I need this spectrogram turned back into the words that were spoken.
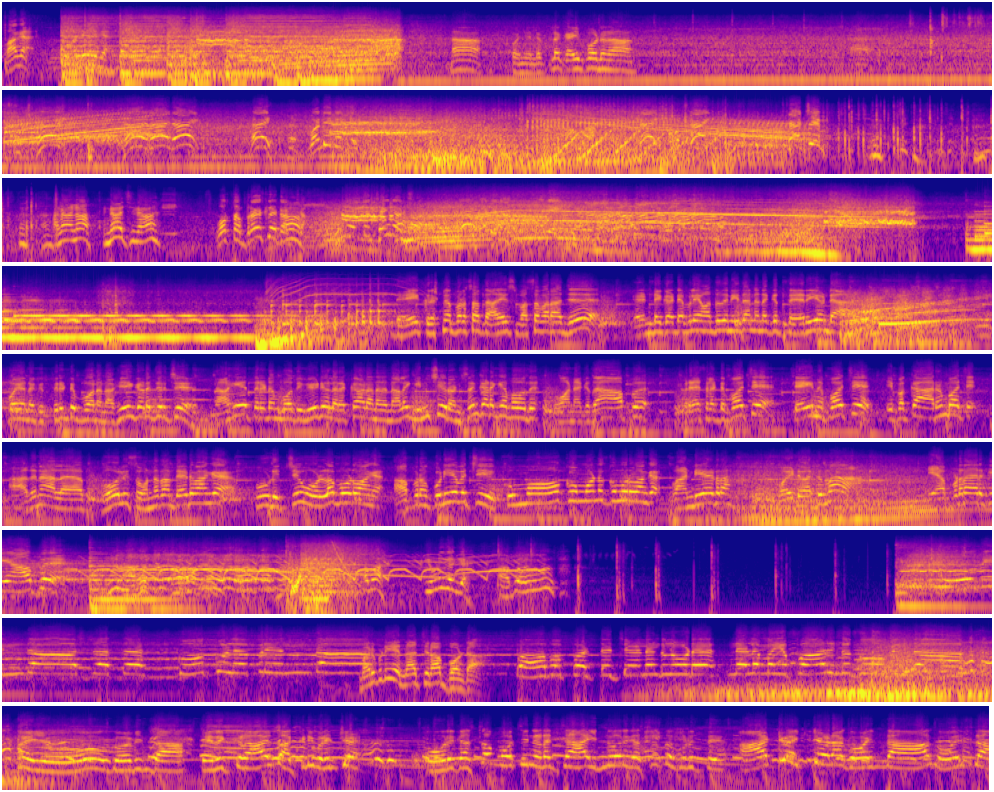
வாங்க. அண்ணா கொஞ்சம் லெஃப்ட்ல கை போடுண்ணா. வண்டி. அண்ணா அண்ணா என்னாச்சுண்ணா? ஒருத்தன் பிரேஸ்லெட் அடிச்சான். இன்னொருத்தன் செயின் அடிச்சான். டேய் கிருஷ்ண பிரசாத் அலிஸ் பசவராஜ் ரெண்டு கட்டப்பிலையும் வந்தது நீதான் எனக்கு தெரியும்டா. இப்போ எனக்கு திருட்டு போன நகையும் கிடைச்சிருச்சு. நகையை திருடும் போது வீடியோல ரெக்கார்ட் ஆனதுனால இன்சூரன்ஸும் கிடைக்க போகுது. உனக்கு தான் ஆப்பு. பிரேஸ்லெட் போச்சு செயின் போச்சு இப்ப காரும் போச்சு. அதனால போலீஸ் தான் தேடுவாங்க. புடிச்சு உள்ள போடுவாங்க. அப்புறம் குனிய வச்சு கும்மோ கும்மோன்னு குமுறுவாங்க. வண்டி ஏடுறா. போயிட்டு வரட்டுமா? எப்படா இருக்கு என் ஆப்பு? இவனுங்க? அப்பா. கோகுல பிருந்தா. மறுபடியும் என்னாச்சுடா போண்டா? பாவப்பட்ட ஜனங்களோட நிலைமைய பாருங்க கோவிந்தா. ஐயோ கோவிந்தா எதுக்குடா இந்த அக்கடி பரீட்சை? ஒரு கஷ்டம் போச்சு நினைச்சா இன்னொரு கஷ்டத்தை கொடுத்து ஆட்டி வைக்கிறியோடா கோவிந்தா கோவிந்தா.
